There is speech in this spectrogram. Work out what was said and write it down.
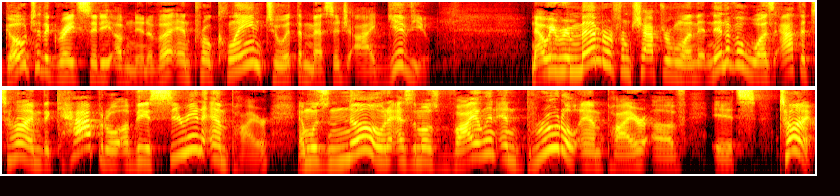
Go to the great city of Nineveh and proclaim to it the message I give you. Now we remember from chapter 1 that Nineveh was at the time the capital of the Assyrian Empire and was known as the most violent and brutal empire of its time.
